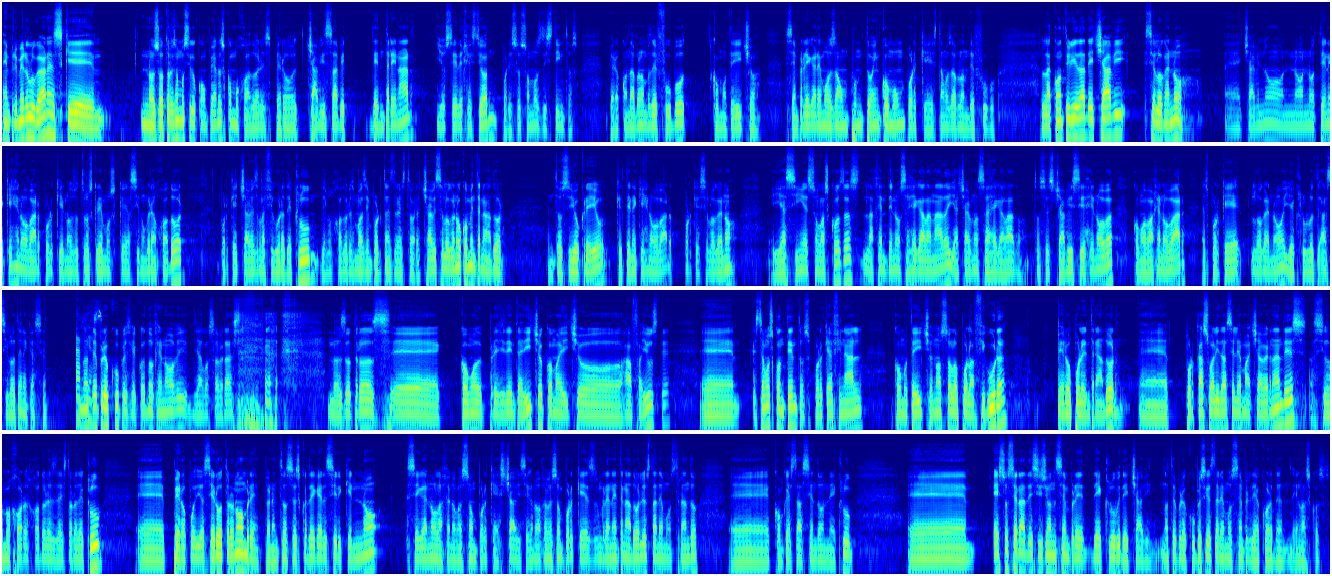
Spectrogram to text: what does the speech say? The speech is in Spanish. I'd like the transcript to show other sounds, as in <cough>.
En primer lugar es que nosotros hemos sido compañeros como jugadores, pero Xavi sabe de entrenar, yo sé de gestión, por eso somos distintos. Pero cuando hablamos de fútbol, como te he dicho, siempre llegaremos a un punto en común porque estamos hablando de fútbol. La continuidad de Xavi se lo ganó. Eh, Xavi no, no, no tiene que renovar porque nosotros creemos que ha sido un gran jugador, porque Xavi es la figura del club, de los jugadores más importantes de la historia. Xavi se lo ganó como entrenador. Entonces yo creo que tiene que renovar porque se lo ganó. Y así son las cosas, la gente no se regala nada y a Xavi no se ha regalado. Entonces Xavi se renova, como va a renovar, es porque lo ganó y el club así lo tiene que hacer. No te preocupes, que cuando renove ya lo sabrás. <laughs> Nosotros, eh, como el presidente ha dicho, como ha dicho Rafa Yuste, eh, estamos contentos porque al final, como te he dicho, no solo por la figura, pero por el entrenador. Eh, por casualidad se llama Xavi Hernández, ha sido uno de los mejores jugadores de la historia del club, eh, pero podía ser otro nombre. Pero entonces quiere decir que no se ganó la renovación porque es Xavi, se ganó la renovación porque es un gran entrenador y lo está demostrando eh, con que está haciendo en el club. Eh, eso será decisión siempre del club y de Xavi. No te preocupes que estaremos siempre de acuerdo en, en las cosas.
